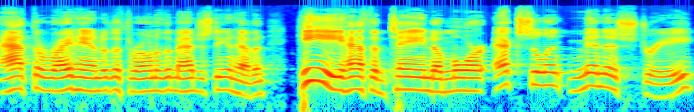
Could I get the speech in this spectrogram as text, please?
at the right hand of the throne of the majesty in heaven he hath obtained a more excellent ministry,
